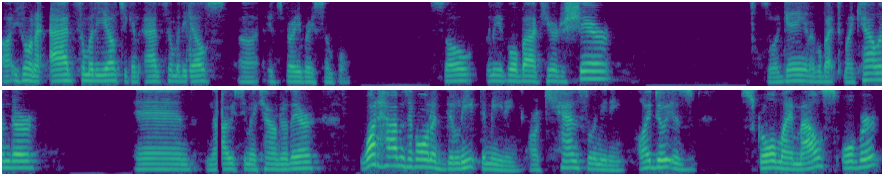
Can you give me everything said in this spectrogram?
uh, if you want to add somebody else, you can add somebody else. Uh, it's very, very simple. So let me go back here to share. So again, I'll go back to my calendar. And now you see my calendar there. What happens if I want to delete the meeting or cancel the meeting? All I do is scroll my mouse over.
